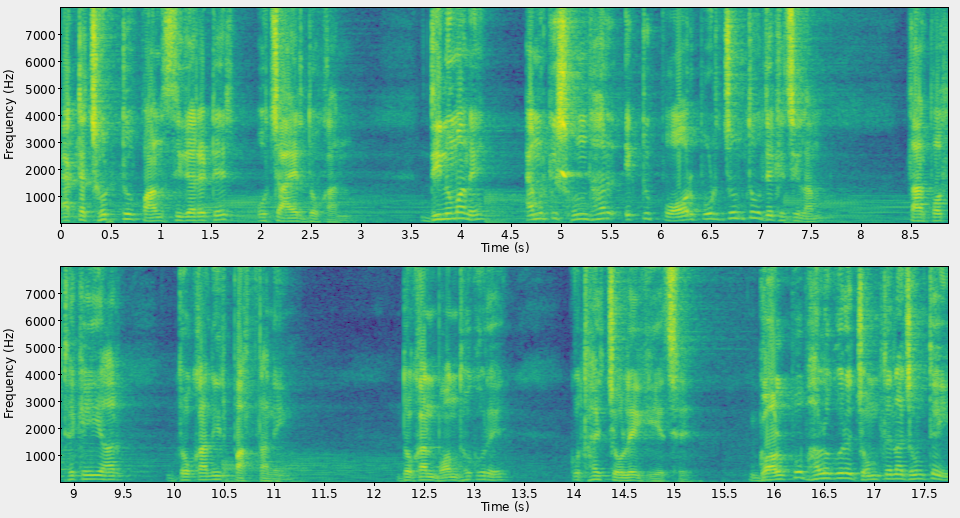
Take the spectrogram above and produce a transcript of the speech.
একটা ছোট্ট পান সিগারেটের ও চায়ের দোকান। দিনমানে এমনকি সন্ধ্যার একটু পর পর্যন্তও দেখেছিলাম, তারপর থেকেই আর দোকানির পাত্তা নেই। দোকান বন্ধ করে কোথায় চলে গিয়েছে? গল্প ভালো করে জমতে না জমতেই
